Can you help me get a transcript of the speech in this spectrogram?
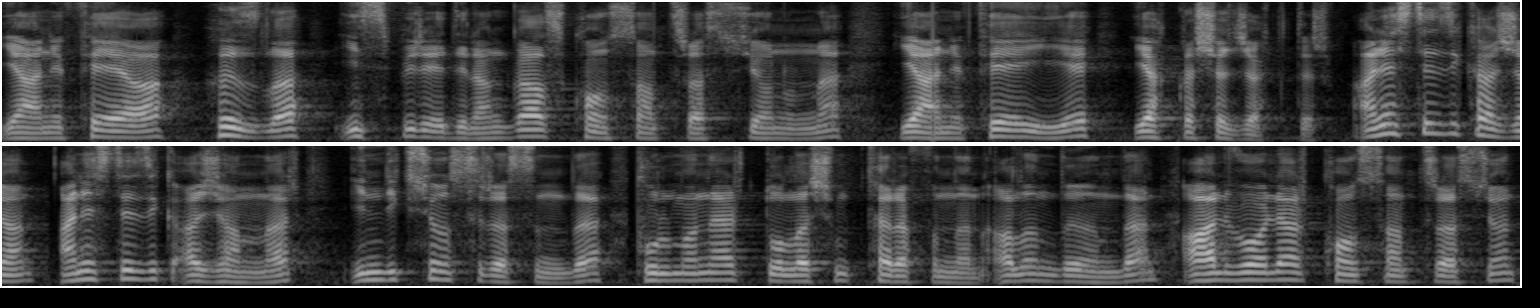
yani FA hızla inspire edilen gaz konsantrasyonuna yani FI'ye yaklaşacaktır. Anestezik ajan, anestezik ajanlar indüksiyon sırasında pulmoner dolaşım tarafından alındığından alveolar konsantrasyon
